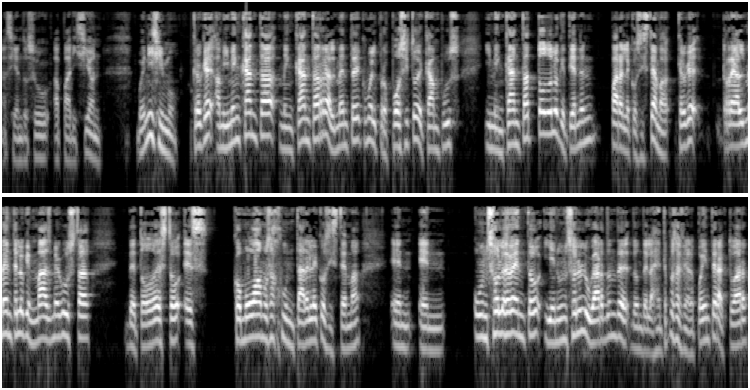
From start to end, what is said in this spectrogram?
haciendo su aparición. Buenísimo. Creo que a mí me encanta, me encanta realmente como el propósito de Campus y me encanta todo lo que tienen para el ecosistema. Creo que realmente lo que más me gusta de todo esto es cómo vamos a juntar el ecosistema en, en un solo evento y en un solo lugar donde, donde la gente pues al final puede interactuar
